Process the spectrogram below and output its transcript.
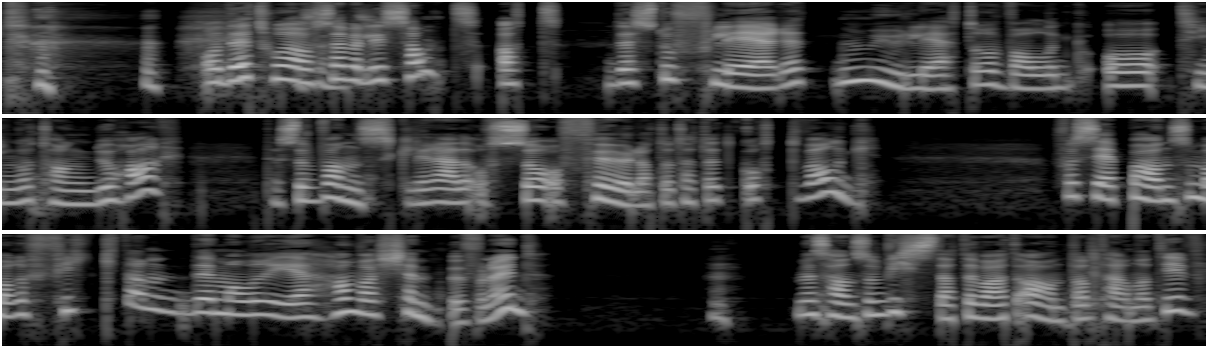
Og det tror jeg også er veldig sant. At desto flere muligheter og valg og ting og tang du har, desto vanskeligere er det også å føle at du har tatt et godt valg. For se på han som bare fikk den, det maleriet. Han var kjempefornøyd. Mens han som visste at det var et annet alternativ,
